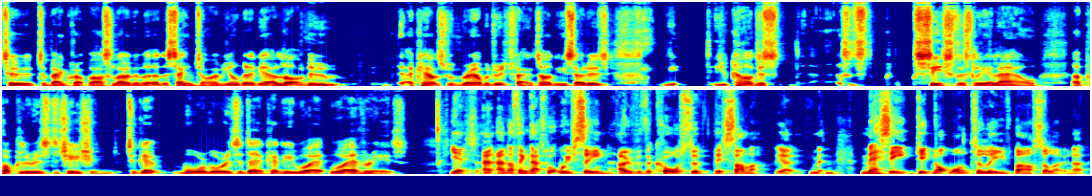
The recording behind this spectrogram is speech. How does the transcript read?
to to bankrupt Barcelona. But at the same time, you're going to get a lot of new accounts from Real Madrid fans, aren't you? So there's you can't just ceaselessly allow a popular institution to get more and more into debt, can you? Whatever it is. Yes, and, and, I think that's what we've seen over the course of this summer. Yeah, M- Messi did not want to leave Barcelona.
